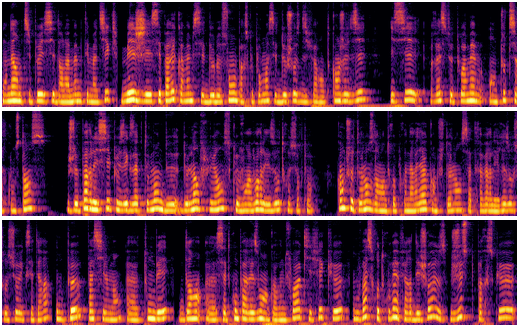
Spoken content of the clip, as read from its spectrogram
On est un petit peu ici dans la même thématique, mais j'ai séparé quand même ces deux leçons parce que pour moi c'est deux choses différentes. Quand je dis ici reste toi-même en toutes circonstances, je parle ici plus exactement de, de l'influence que vont avoir les autres sur toi. Quand je te lance dans l'entrepreneuriat, quand je te lance à travers les réseaux sociaux, etc., on peut facilement euh, tomber dans euh, cette comparaison encore une fois qui fait que on va se retrouver à faire des choses juste parce que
